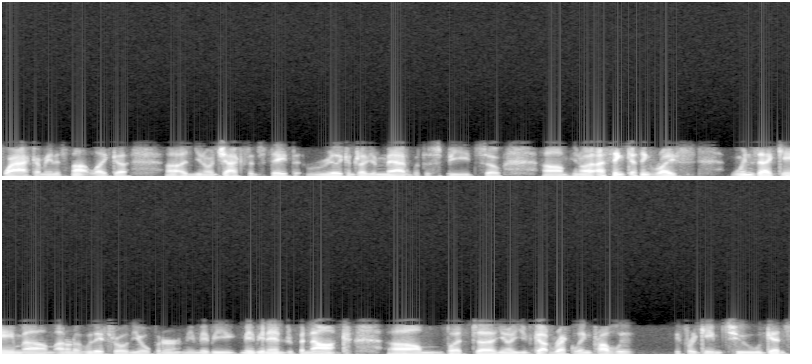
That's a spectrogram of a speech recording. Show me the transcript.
SWAC. I mean, it's not like a uh, you know Jackson State that really can drive you mad with the speed. So, um, you know, I, I think I think Rice wins that game. Um, I don't know who they throw in the opener. I mean, maybe maybe an Andrew Bannock, um, but uh, you know you've got Reckling probably for game two against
